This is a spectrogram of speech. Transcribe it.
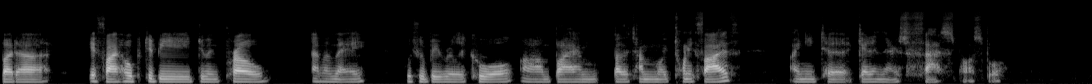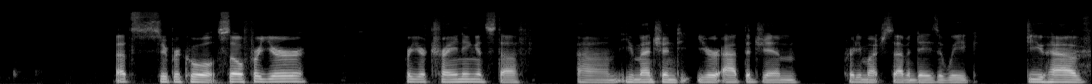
But uh, if I hope to be doing pro MMA, which would be really cool, um, by by the time I'm like 25, I need to get in there as fast as possible. That's super cool. So for your for your training and stuff, um, you mentioned you're at the gym pretty much seven days a week. Do you have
